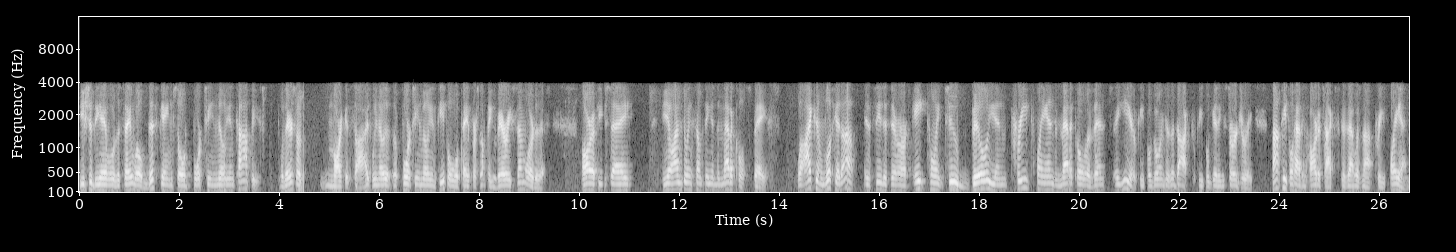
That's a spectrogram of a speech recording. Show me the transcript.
you should be able to say, well, this game sold 14 million copies well, there's a market size. We know that the 14 million people will pay for something very similar to this. Or if you say, you know, I'm doing something in the medical space, well, I can look it up and see that there are 8.2 billion pre-planned medical events a year. People going to the doctor, people getting surgery, not people having heart attacks because that was not pre-planned.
